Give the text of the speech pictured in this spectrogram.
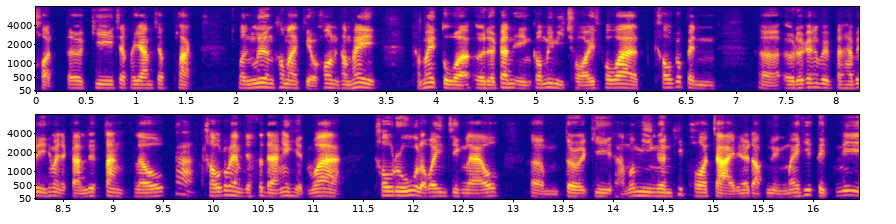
คอตเตอร์กีจะพยายามจะผลักบางเรื่องเข้ามาเกี่ยวข้องทำให้ทำให้ตัวเออร์โดกันเองก็ไม่มีช้อยส์เพราะว่าเขาก็เป็น เออเออร์โดกันก็เป็นประธานาธิบดีที่มาจากการเลือกตั้ง แล้วค่ะเขาก็พยายามจะแสดงให้เห็นว่าเขารู้แหล้วว่าจริง ๆ แล้วเอิ่มตุรกีถามว่ามีเงินที่พอจ่ายในระดับหนึ่งไหมที่ติดหนี้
